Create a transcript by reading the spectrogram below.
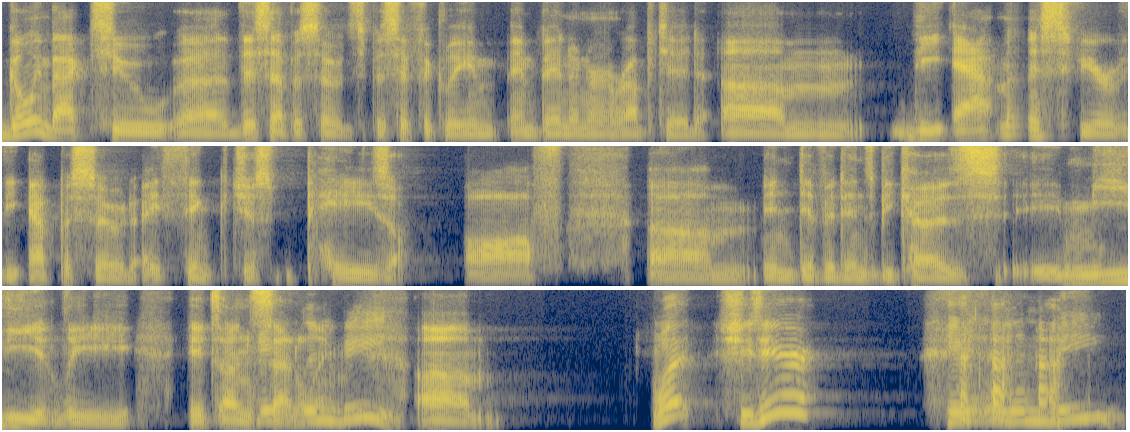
going back to uh, this episode specifically and, and Ben Interrupted, um, the atmosphere of the episode, I think, just pays off um, in dividends because immediately it's unsettling. Um, what? She's here? Caitlin B.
